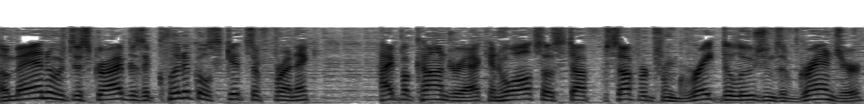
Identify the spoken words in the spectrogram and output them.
A man who was described as a clinical schizophrenic, hypochondriac, and who also stuff, suffered from great delusions of grandeur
